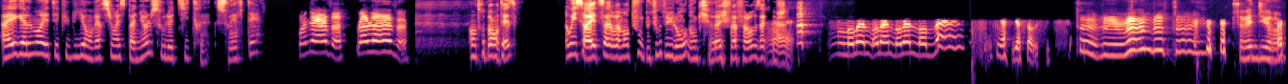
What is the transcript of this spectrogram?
a également été publié en version espagnole sous le titre Suerte. Whenever, wherever. Entre parenthèses. Oui, ça va être ça vraiment tout, tout du long, donc euh, il va falloir vous accrocher. Ouais. Lolé, lolé, lolé, lolé. Il y a- il y a ça aussi. Ça va être dur, hein.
